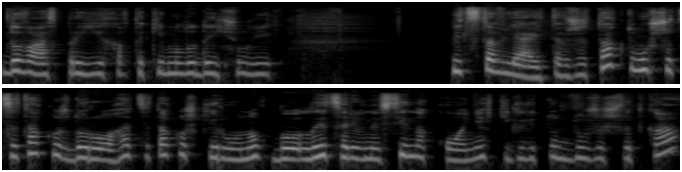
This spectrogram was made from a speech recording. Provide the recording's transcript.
до вас приїхав такий молодий чоловік. Підставляйте вже так, тому що це також дорога, це також керунок, бо лицарів не всі на конях, тільки тут дуже швидка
